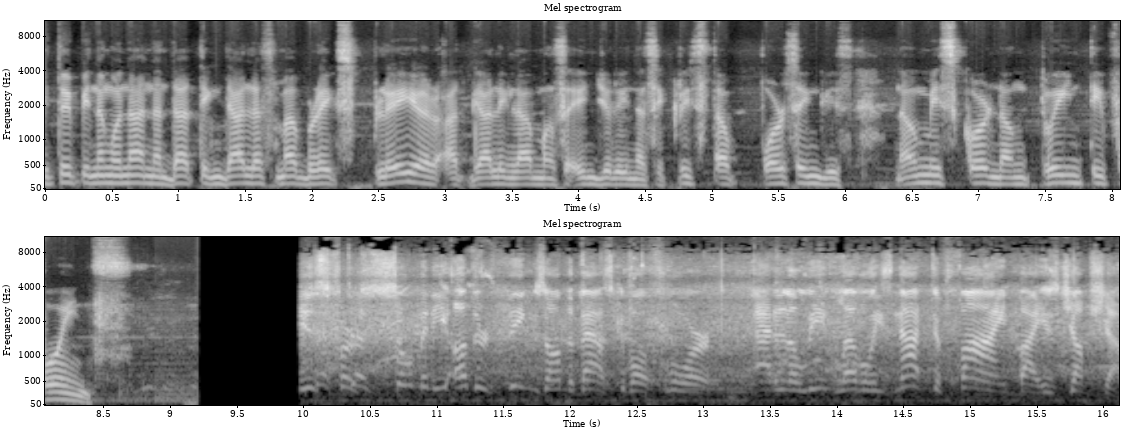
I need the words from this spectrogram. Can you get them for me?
Ito'y pinangunahan ng dating Dallas Mavericks player at galing lamang sa injury na si Kristaps Porzingis na umiscore ng 20 points. His many other things on the basketball floor at an elite level. He's not defined by his jump shot.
